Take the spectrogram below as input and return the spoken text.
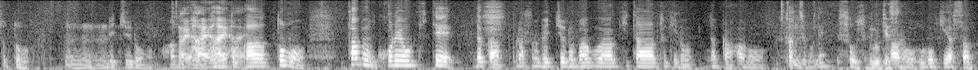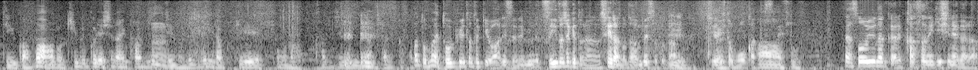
ちょっとうんうんうん。別注のあのはいはいはいはいものとかとも多分これを着てなんかプラスの別注のバブア着た時のなんかあの感じもね。そうですね。動きやすさ。あの動きやすさっていうかまああの着膨れしない感じっていうので、無理なく着れそうな感じであったりとか、あと前東京行った時はあれですよね。みんなツイードジャケットのあのシェラのダウンベストとかうん。着てる人も多かったですね。ああそう。だからそういうなんか重ね着しながら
